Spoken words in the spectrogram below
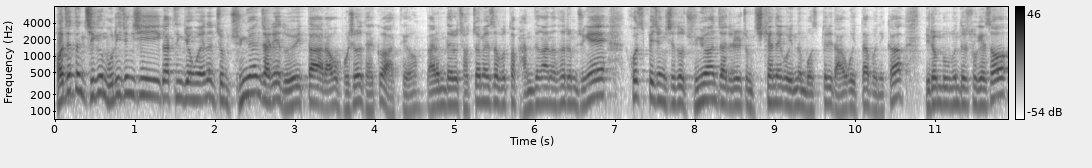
어쨌든 지금 우리 증시 같은 경우에는 좀 중요한 자리에 놓여 있다라고 보셔도 될 것 같아요. 나름대로 저점에서부터 반등하는 흐름 중에 코스피 증시도 중요한 자리를 좀 지켜내고 있는 모습들이 나오고 있다 보니까 이런 부분들 속에서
